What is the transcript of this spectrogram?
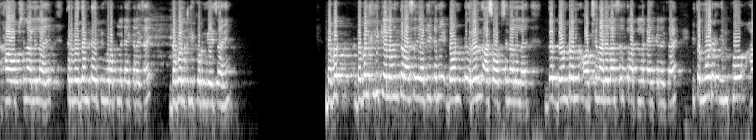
हा ऑप्शन आलेला आहे. तर वेदांत टायपिंग वर आपल्याला काय करायचं आहे? डबल क्लिक करून घ्यायचं आहे. डबल डबल क्लिक केल्यानंतर असं या ठिकाणी डोंट रन असं ऑप्शन आलेलं आहे. जर डोंट रन ऑप्शन आलेला असेल तर आपल्याला काय करायचं आहे? इथं मोर इन्फो हा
